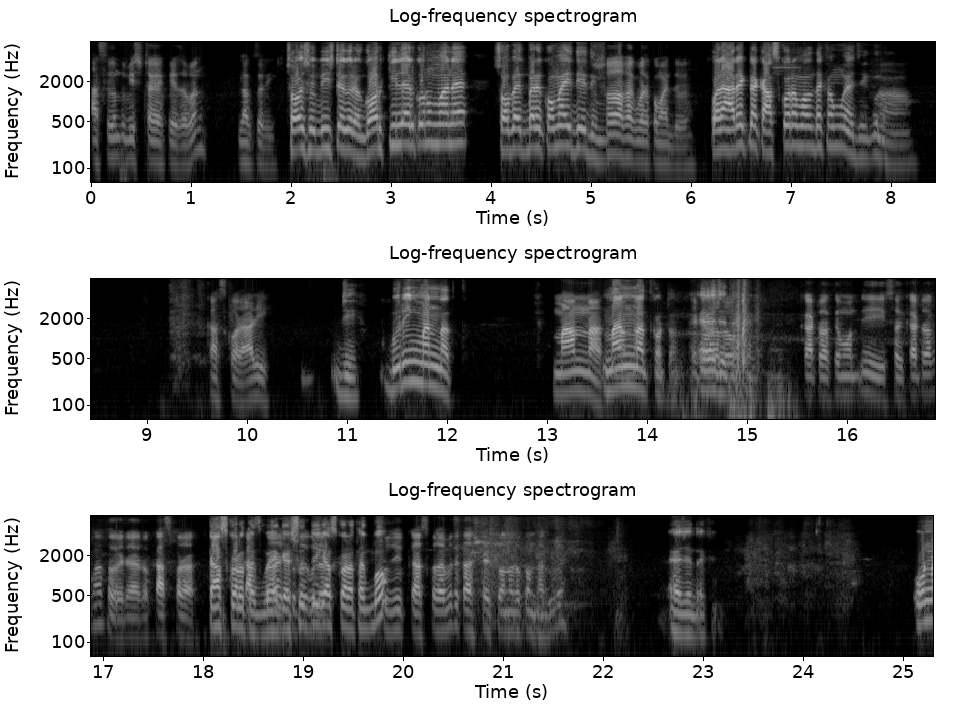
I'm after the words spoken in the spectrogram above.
আজকে কিন্তু বিশ টাকায় পেয়ে যাবেন লাক্সারি ছয়শো বিশ টাকা করে। ঘর ক্লিয়ার করব মানে সব একবারে কমাই দিয়ে দিব। সব একবার কমাই দেবে। পরে আরেকটা কাজ করা মাল দেখাবো এই যে এগুলো। হ্যাঁ। কাজ করা আরই জি। বুরিং মান্নাত। মান্নাত মান্নাত কটন এই যে দেখেন। কাটওয়ার্কের মধ্যে সরি কাটওয়ার্ক না তো এটা কাজ করা। কাজ করা থাকবে সুতি কাজ করা থাকব। যদি কাজ করা হবে তো কাজটা একটু অন্যরকম থাকবে। এই যে দেখেন। অন্য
